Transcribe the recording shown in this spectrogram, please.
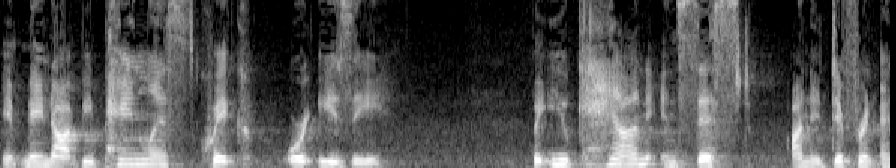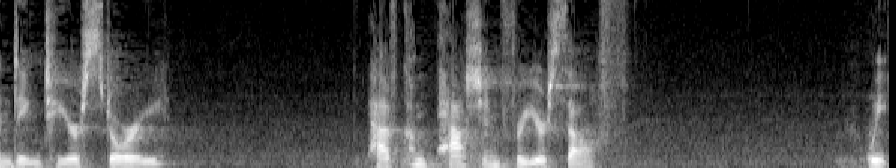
It may not be painless, quick, or easy, but you can insist on a different ending to your story. Have compassion for yourself. We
